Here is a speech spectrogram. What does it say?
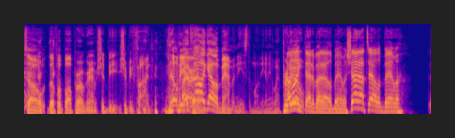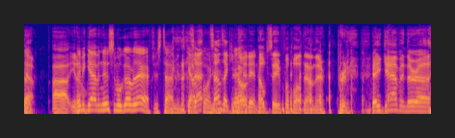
so the football program should be should be fine. They'll be it's right. not like Alabama needs the money anyway. Purdue, I like that about Alabama. Shout out to Alabama. Yeah, uh, you know, maybe Gavin Newsom will go over there after his time in California. sounds like you Right? fit it in. help save football down there. Purdue, hey Gavin, they're uh,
